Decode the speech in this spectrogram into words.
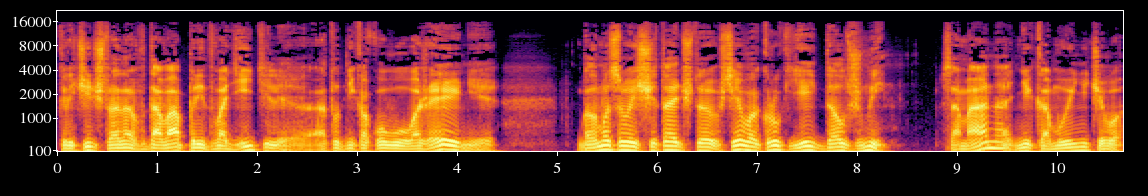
кричит, что она вдова предводителя, а тут никакого уважения. Балмосова считает, что все вокруг ей должны. Сама она никому и ничего,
